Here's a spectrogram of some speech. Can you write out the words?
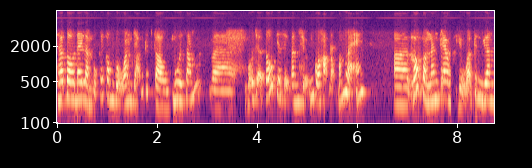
theo tôi đây là một cái công cụ quan trọng kích cầu mua sắm và hỗ trợ tốt cho sự tăng trưởng của hoạt động bán lẻ à, góp phần nâng cao hiệu quả kinh doanh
